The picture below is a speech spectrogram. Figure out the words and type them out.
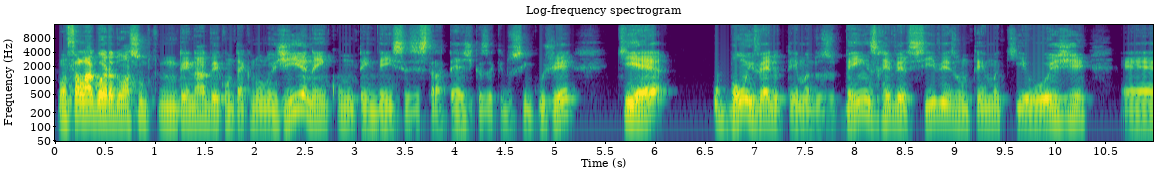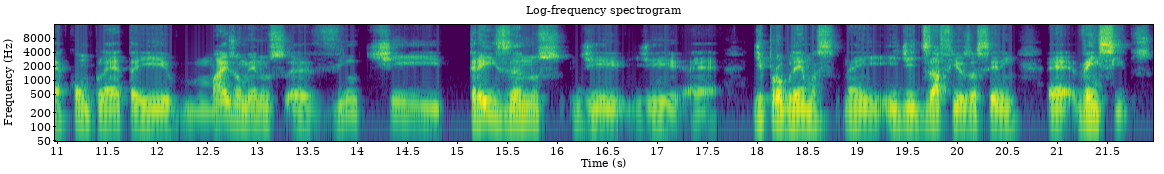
Vamos falar agora de um assunto que não tem nada a ver com tecnologia, nem com tendências estratégicas aqui do 5G, que é o bom e velho tema dos bens reversíveis, um tema que hoje é, completa aí mais ou menos é, 23 anos de, de, é, de problemas né, e, de desafios a serem é, vencidos. O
